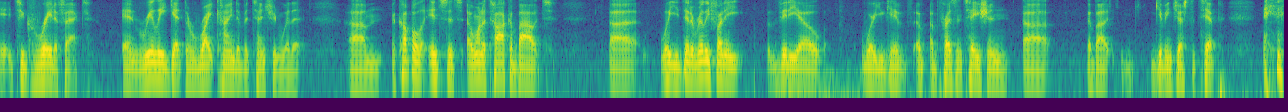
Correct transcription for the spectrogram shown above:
eh, to great effect and really get the right kind of attention with it. Um, a couple instances I want to talk about. Uh, well, you did a really funny video where you gave a, a presentation uh, about giving just a tip, and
